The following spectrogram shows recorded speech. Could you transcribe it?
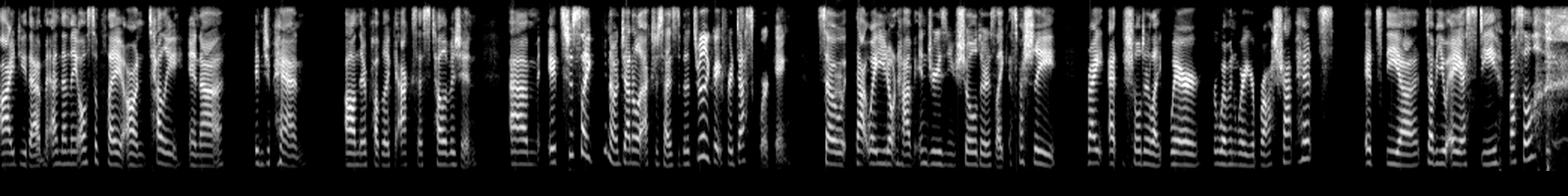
I do them, and then they also play on telly in uh in Japan on their public access television. Um, it's just like you know general exercises, but it's really great for desk working. So that way you don't have injuries in your shoulders, like especially right at the shoulder, like where for women where your bra strap hits. It's the uh, WASD muscle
